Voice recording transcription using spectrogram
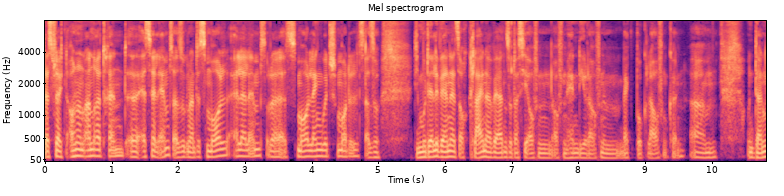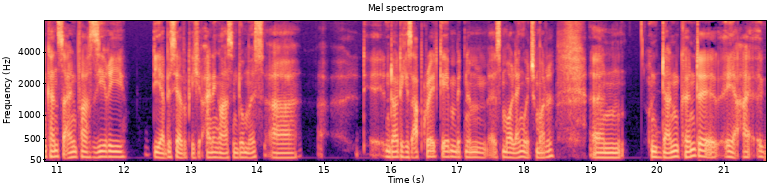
das ist vielleicht auch noch ein anderer Trend, äh, SLMs, also sogenannte Small LLMs oder Small Language Models. Also die Modelle werden jetzt auch kleiner werden, sodass sie auf ein, auf ein Handy oder auf einem MacBook laufen können. Ähm, und dann kannst du einfach Siri, die ja bisher wirklich einigermaßen dumm ist, äh, ein deutliches Upgrade geben mit einem äh, Small Language Model. Ähm, und dann könnte AI, äh,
